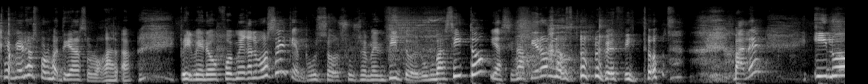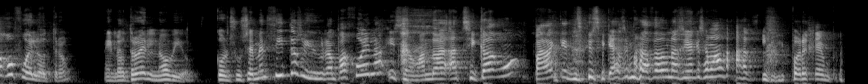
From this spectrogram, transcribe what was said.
gemelos por maternidad subrogada. Primero fue Miguel Bosé, que puso su semencito en un vasito y así nacieron los dos bebecitos. ¿Vale? Y luego fue el otro. El otro, el novio. Con sus semencitos y una pajuela y se lo mandó a, Chicago para que se quedase embarazada una señora que se llama Ashley, por ejemplo.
